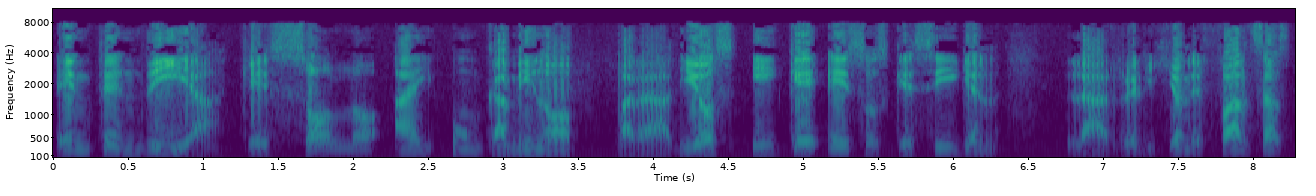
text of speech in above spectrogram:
Entendía que sólo hay un camino para Dios y que esos que siguen las religiones falsas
